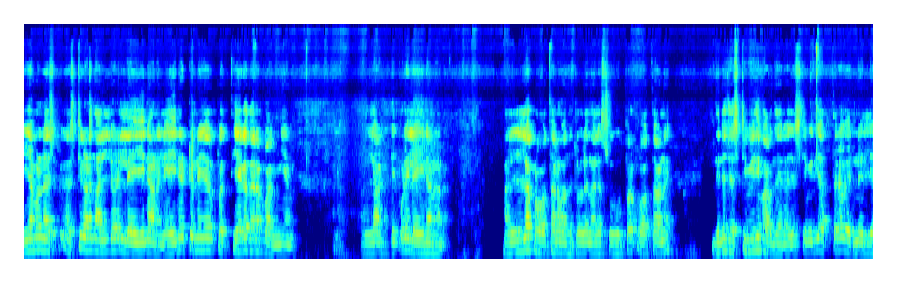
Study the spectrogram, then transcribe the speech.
ഈ നമ്മൾ നെക്സ്റ്റ് കാണുന്ന നല്ലൊരു ലൈനാണ് ലൈൻ ഇട്ടുണ്ടെങ്കിൽ ഒരു പ്രത്യേക തരം ഭംഗിയാണ്. നല്ല അടിപൊളി ലൈനാണ് കേട്ടോ നല്ല ക്ലോത്താണ് വന്നിട്ടുള്ളത്. നല്ല സൂപ്പർ ക്ലോത്താണ് ഇതിന്റെ ജസ്റ്റ് വീതി പറഞ്ഞുതരാം ജസ്റ്റ് വീതി അത്ര വരുന്നില്ല.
